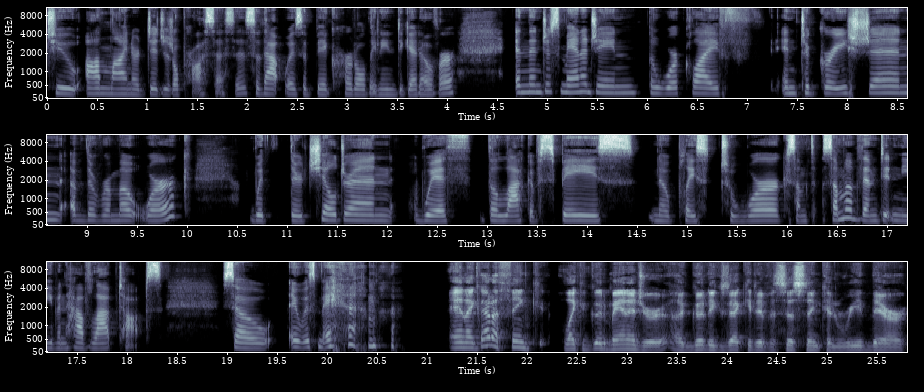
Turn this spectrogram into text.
to online or digital processes. So that was a big hurdle they needed to get over. And then just managing the work life integration of the remote work with their children, with the lack of space, no place to work. Some some of them didn't even have laptops, so it was mayhem. and I gotta think, like a good manager, a good executive assistant can read their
